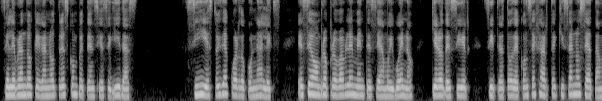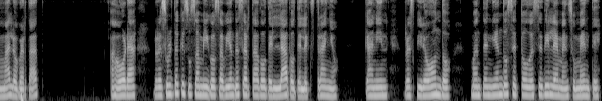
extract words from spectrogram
celebrando que ganó tres competencias seguidas. Sí, estoy de acuerdo con Alex. Ese hombro probablemente sea muy bueno. Quiero decir, si trató de aconsejarte, quizá no sea tan malo, ¿verdad? Ahora resulta que sus amigos habían desertado del lado del extraño. Canning respiró hondo, manteniéndose todo ese dilema en su mente,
